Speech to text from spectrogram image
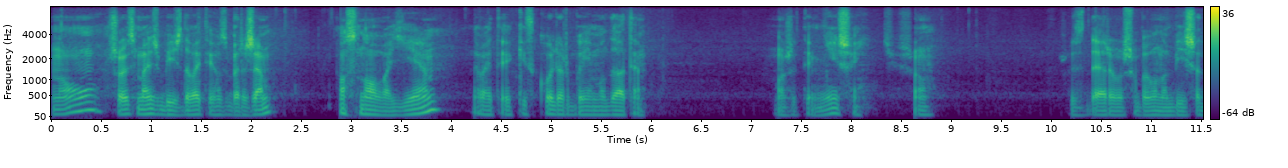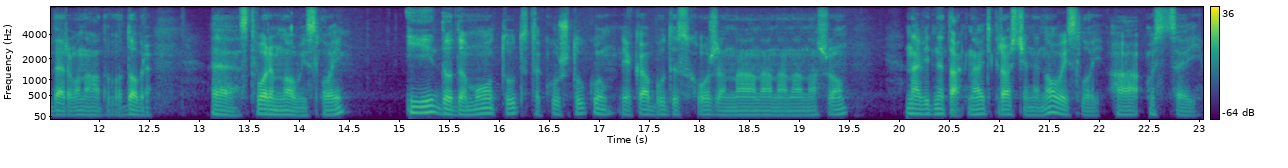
Ну, щось менш більш. Давайте його збережемо. Основа є. Давайте якийсь колір би йому дати. Може, темніший, чи що. Щось дерево, щоб воно більше дерево нагадувало. Добре. Е, створимо новий слой. І додамо тут таку штуку, яка буде схожа на, на, на, на, на що? Навіть не так, навіть краще не новий слой, а ось цей.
